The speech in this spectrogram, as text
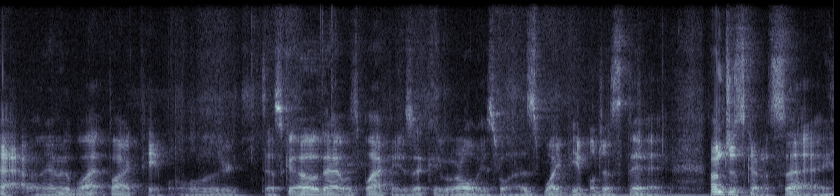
uh, black, black people, their disco, that was black music. It always was. White people just did it. I'm just gonna say.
